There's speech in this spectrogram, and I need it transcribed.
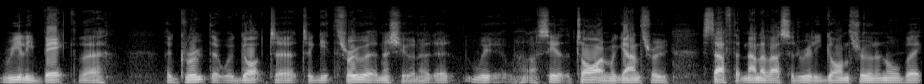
really back the the group that we've got to, to get through an issue. And it, it, we, I said at the time, we're going through stuff that none of us had really gone through in an All Black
